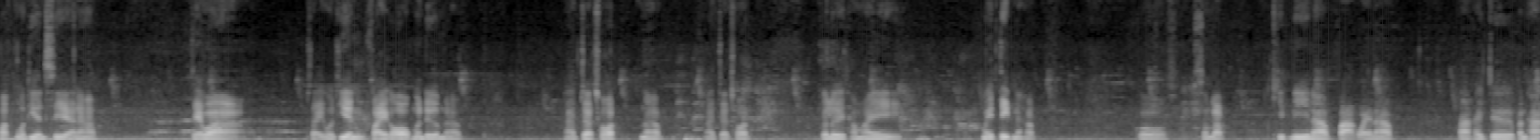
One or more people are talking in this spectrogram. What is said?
ปลั๊กหัวเทียนเสียนะครับ แต่ว่าใส่หัวเทียนไฟก็ออกเหมือนเดิมนะครับ อาจจะช็อตนะครับ อาจจะช็อตก็เลยทำให้ไม่ติดนะครับ ก็สำหรับคลิปนี้นะครับฝากไว้นะครับ ถ้าใครเจอปัญหา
